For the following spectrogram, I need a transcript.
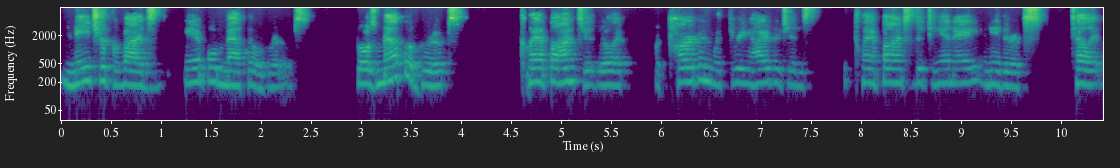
Nature provides ample methyl groups. Those methyl groups clamp onto, they're like a carbon with three hydrogens, clamp onto the DNA and either tell it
